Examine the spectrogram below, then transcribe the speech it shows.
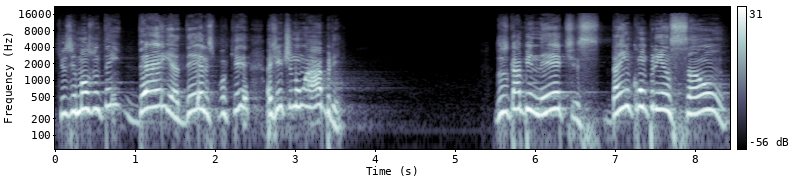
que os irmãos não têm ideia deles, porque a gente não abre dos gabinetes, da incompreensão,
